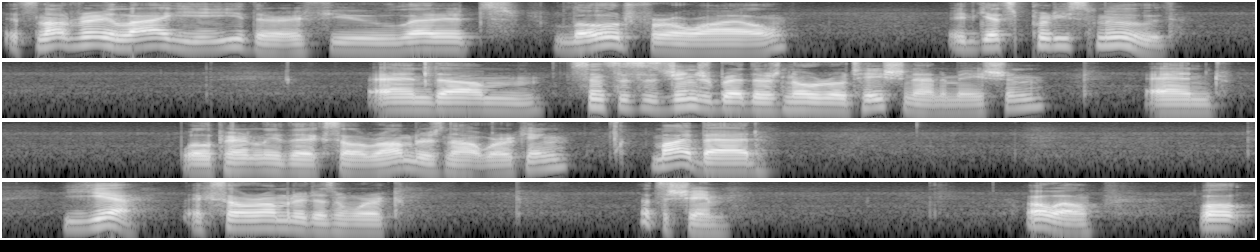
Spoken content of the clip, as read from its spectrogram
It's not very laggy either. If you let it load for a while, it gets pretty smooth. And um, since this is gingerbread, there's no rotation animation. And, well, apparently the accelerometer is not working. My bad. Yeah, accelerometer doesn't work. That's a shame. Oh well. Well,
